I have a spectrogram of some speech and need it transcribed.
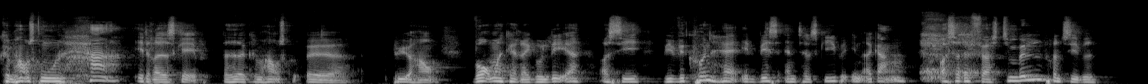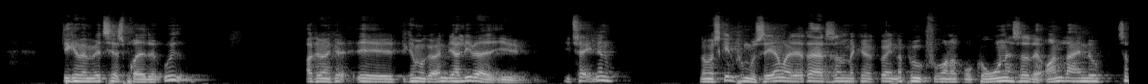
Københavns Kommune har et redskab, der hedder Københavns øh, By og Havn, hvor man kan regulere og sige, vi vil kun have et vis antal skibe ind ad gangen, og så er det først til møllen-princippet. Det kan være med til at sprede det ud, og det, man kan, øh, det kan man gøre. Jeg har lige været i Italien, når man skal ind på museum, og der er det sådan, man kan gå ind og booke for grund af corona, så er det online nu, så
